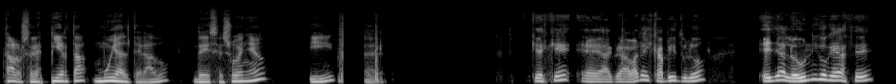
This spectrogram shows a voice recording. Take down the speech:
claro, se despierta muy alterado de ese sueño y eh, Que es que eh, al grabar el capítulo, ella lo único que hace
